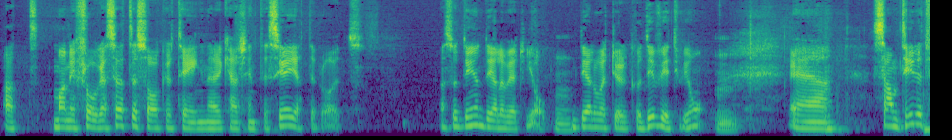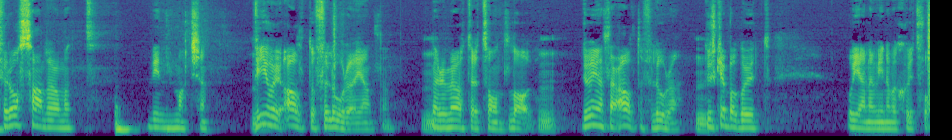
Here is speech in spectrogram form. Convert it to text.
att man ifrågasätter saker och ting när det kanske inte ser jättebra ut. Alltså det är en del av ert jobb, en del av ert yrke och det vet vi om. Eh, samtidigt för oss handlar det om att vinna matchen. Vi har ju allt att förlora egentligen när du möter ett sånt lag. Du har egentligen allt att förlora. Du ska bara gå ut och gärna vinna med 7-2.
